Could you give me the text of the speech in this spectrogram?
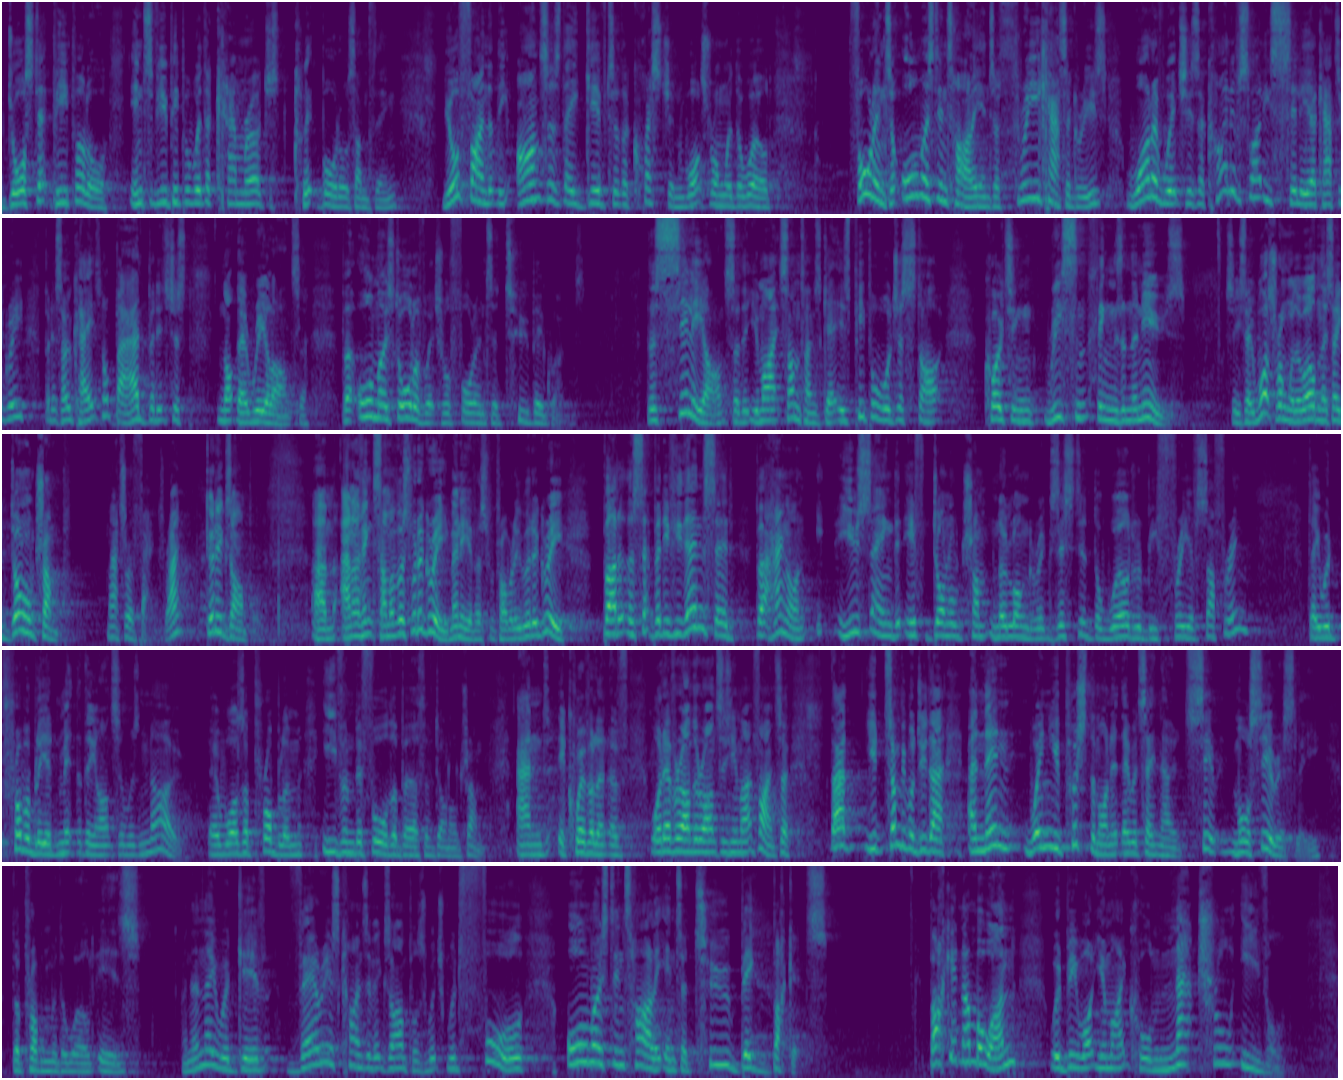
doorstep people or interview people with a camera, just clipboard or something, you'll find that the answers they give to the question, what's wrong with the world, fall into almost entirely into three categories, one of which is a kind of slightly sillier category, but it's okay, it's not bad, but it's just not their real answer. But almost all of which will fall into two big ones. The silly answer that you might sometimes get is people will just start quoting recent things in the news. So you say, What's wrong with the world? And they say, Donald Trump. Matter of fact, right? Good example. Um, and I think some of us would agree. Many of us would probably would agree. But, the, but if you then said, but hang on, are you saying that if Donald Trump no longer existed, the world would be free of suffering? They would probably admit that the answer was no. There was a problem even before the birth of Donald Trump, and equivalent of whatever other answers you might find. So that you, some people do that, and then when you push them on it, they would say, no. Ser- more seriously, the problem with the world is and then they would give various kinds of examples which would fall almost entirely into two big buckets. Bucket number one would be what you might call natural evil.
